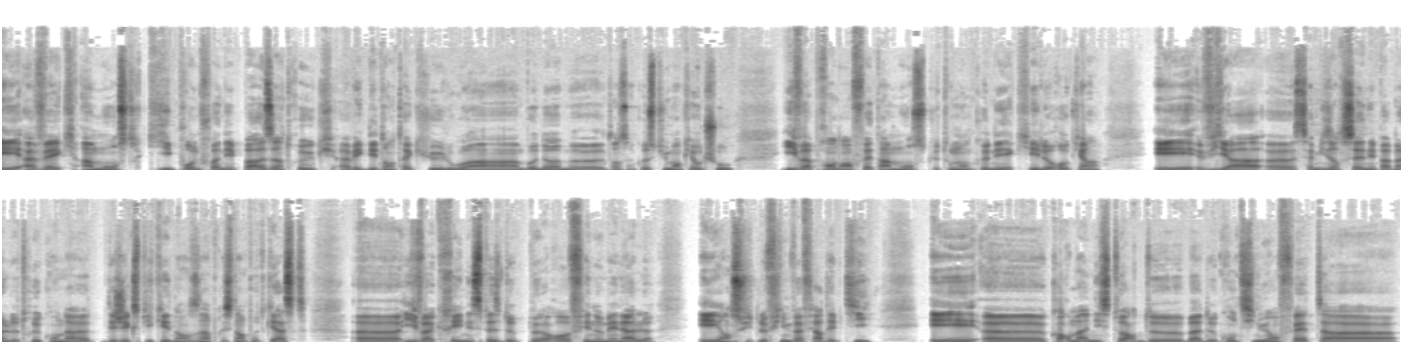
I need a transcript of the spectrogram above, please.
et avec un monstre qui, pour une fois, n'est pas un truc avec des tentacules ou un bonhomme euh, dans un costume en caoutchouc. Il va prendre en fait un monstre que tout le monde connaît, qui est le requin, et via sa mise en scène et pas mal de trucs qu'on a déjà expliqué dans un précédent podcast, il va créer une espèce de peur phénoménale. Et ensuite, le film va faire des petits. Et Corman, histoire de, bah, de continuer en fait à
